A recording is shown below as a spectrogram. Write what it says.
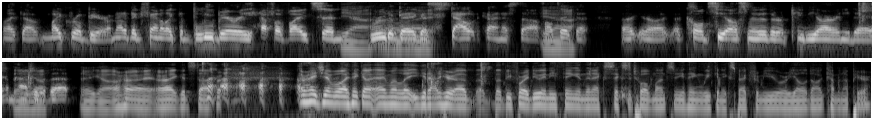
like a micro beer. I'm not a big fan of like the blueberry Hefeweizen and yeah, rutabaga oh, right. stout kind of stuff. I'll take a uh, you know, a, a, cold CL Smooth or a PBR any day. I'm there happy with that. There you go. All right, all right, good stuff. all right, Jim. Well, I think I, am going to let you get out of here. Uh, but before I do anything in the next six to twelve months, anything we can expect from you or Yellow Dog coming up here?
